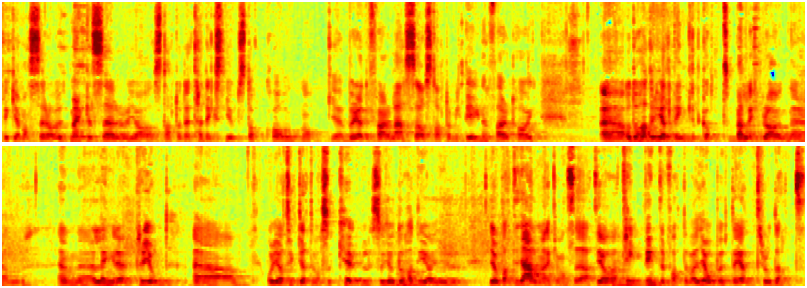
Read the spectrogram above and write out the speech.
fick jag massor av utmärkelser och jag startade TEDx Youth Stockholm och eh, började föreläsa och starta mitt egna företag. Eh, och då hade det helt enkelt gått väldigt bra under en, en längre period. Och jag tyckte att det var så kul så jag, då hade jag ju jobbat ihjäl mig kan man säga. Att jag mm. tänkte inte på att det var jobb utan jag trodde att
